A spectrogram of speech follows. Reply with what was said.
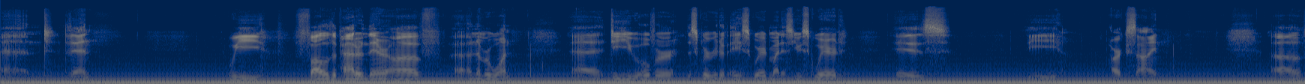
And then we follow the pattern there of uh, a number 1. Uh, du over the square root of a squared minus u squared is arc sine of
